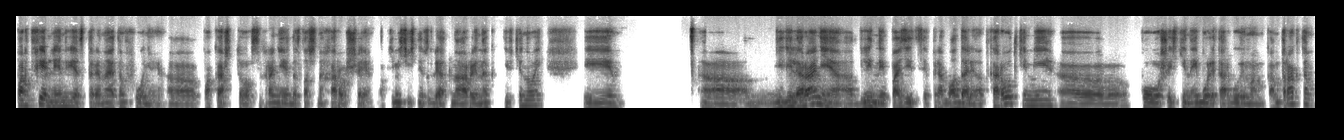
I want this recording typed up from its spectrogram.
портфельные инвесторы на этом фоне а, пока что сохраняют достаточно хороший оптимистичный взгляд на рынок нефтяной. И а, неделя ранее длинные позиции преобладали над короткими по шести наиболее торгуемым контрактам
